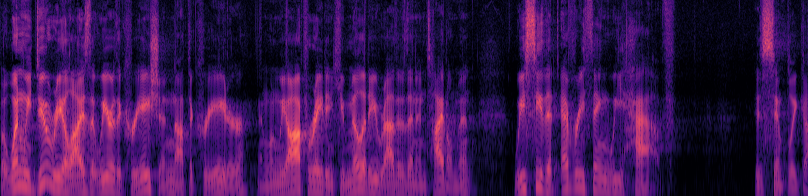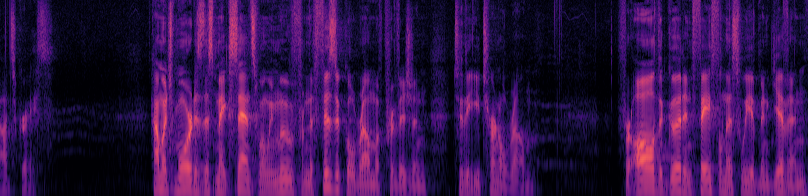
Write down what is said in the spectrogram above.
But when we do realize that we are the creation, not the creator, and when we operate in humility rather than entitlement, we see that everything we have is simply God's grace. How much more does this make sense when we move from the physical realm of provision to the eternal realm? For all the good and faithfulness we have been given,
